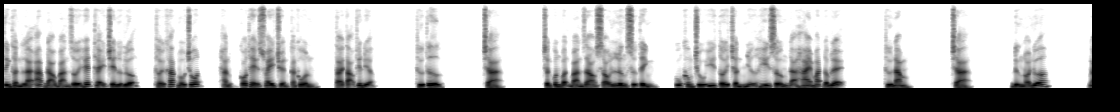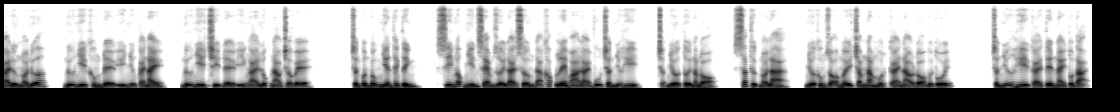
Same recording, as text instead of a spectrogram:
tinh thần là áp đảo bản giới hết thể trên lực lượng, thời khắc mấu chốt, hắn có thể xoay chuyển cả khôn, tái tạo thiên địa. Thứ tư, cha. Trần quân bận bàn giao sau lưng sự tình, cũng không chú ý tới trần nhữ hy sớm đã hai mắt đấm lệ. Thứ năm, cha. Đừng nói nữa. Ngài đừng nói nữa, nữ nhi không để ý những cái này, nữ nhi chỉ để ý ngài lúc nào trở về trần quân bỗng nhiên thanh tỉnh, si ngốc nhìn xem dưới đài sớm đã khóc lê hoa đái vũ trần nhữ hy chợt nhớ tới năm đó, xác thực nói là, nhớ không rõ mấy trăm năm một cái nào đó buổi tối. Trần nhữ hy cái tên này tồn tại.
